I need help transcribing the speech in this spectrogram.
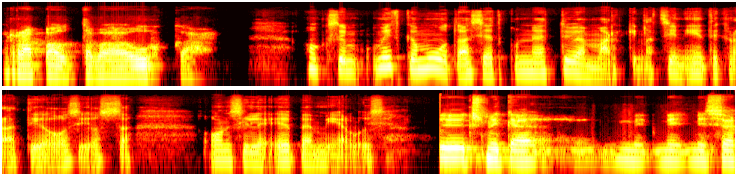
rapauttavaa uhkaa. Onko se, mitkä muut asiat kuin nämä työmarkkinat siinä integraatio-osiossa on sille epämieluisia? Yksi, mikä, missä,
